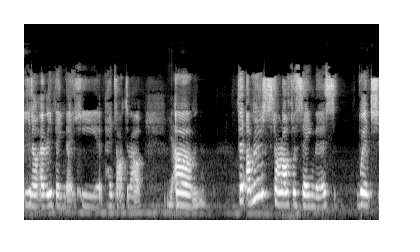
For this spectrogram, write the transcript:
you know, everything that he had talked about. Yeah. Um I'm going to just start off with saying this, which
